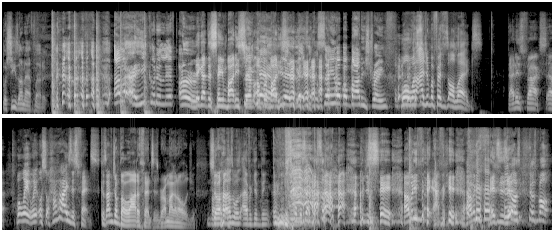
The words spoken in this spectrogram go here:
but she's unathletic. I like how he couldn't lift her. they got the same body strength, Yeah, upper body yeah, strength. yeah, Yeah. same upper body strength. well, when I jump a fence, it's all legs. That is facts. Uh, but wait, wait. Also, how high is this fence? Because I've jumped a lot of fences, bro. I'm not gonna hold you. So that was the most African thing. this episode. I'm just saying, how many African, how many fences? He goes, he goes about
